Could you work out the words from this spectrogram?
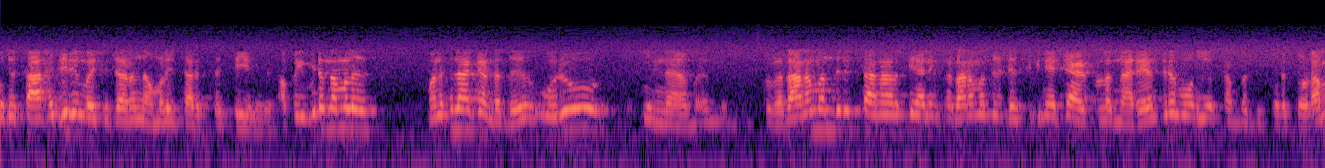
ഒരു സാഹചര്യം വെച്ചിട്ടാണ് നമ്മൾ ഈ ചർച്ച ചെയ്യുന്നത്. അപ്പൊ ഇവിടെ നമ്മൾ മനസ്സിലാക്കേണ്ടത് ഒരു പിന്നെ പ്രധാനമന്ത്രി സ്ഥാനാർത്ഥി അല്ലെങ്കിൽ പ്രധാനമന്ത്രി ഡെസിഗ്നേറ്റ് ആയിട്ടുള്ള നരേന്ദ്രമോദിയെ സംബന്ധിച്ചിടത്തോളം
